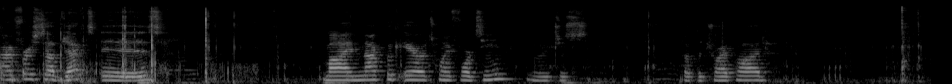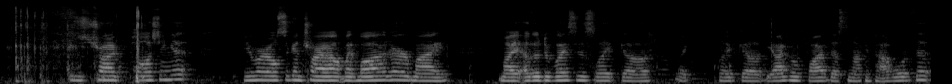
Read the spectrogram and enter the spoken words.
Our first subject is my MacBook Air 2014. Let me just put the tripod. Just try polishing it. And we're also gonna try out my monitor, my my other devices like uh like like uh, the iPhone 5 that's not compatible with it.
